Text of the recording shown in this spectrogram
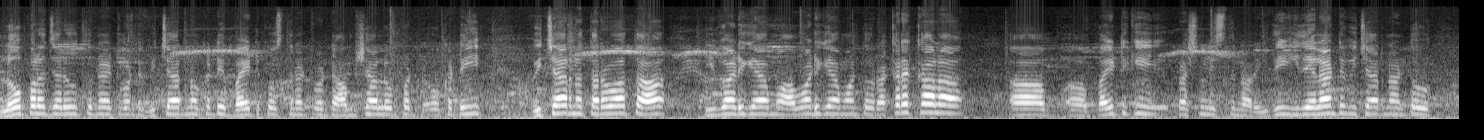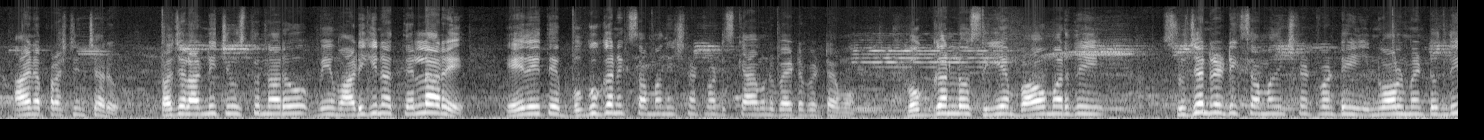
లోపల జరుగుతున్నటువంటి విచారణ ఒకటి బయటకు వస్తున్నటువంటి అంశాలు ఒకటి- ఒకటి. విచారణ తర్వాత ఇవి అడిగాము అవి అంటూ రకరకాల బయటికి ప్రశ్నలు ఇస్తున్నారు ఇది ఇది ఎలాంటి విచారణ అంటూ ఆయన ప్రశ్నించారు. ప్రజలు అన్నీ చూస్తున్నారు. మేము అడిగిన తెల్లారే ఏదైతే బొగ్గుగనికి సంబంధించినటువంటి స్కామ్ను బయటపెట్టామో బొగ్గన్లో సీఎం బావమరిది సృజన్ రెడ్డికి సంబంధించినటువంటి ఇన్వాల్వ్మెంట్ ఉంది.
